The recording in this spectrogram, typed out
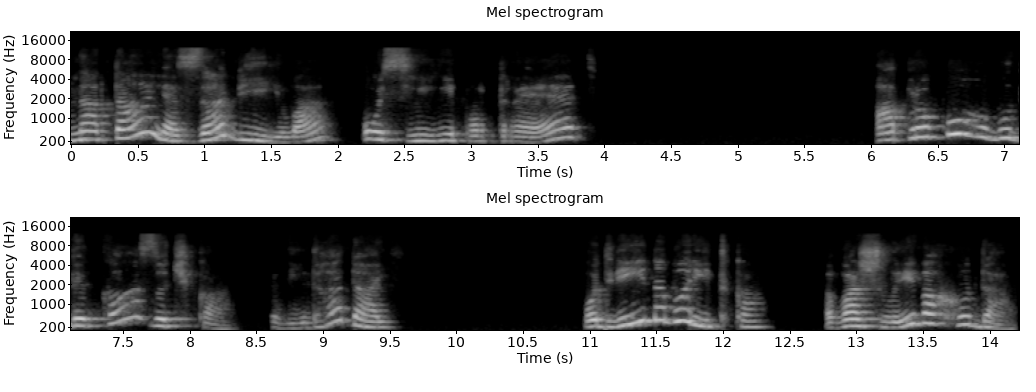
Наталя Забіла, ось її портрет. А про кого буде казочка? Відгадай. Подвійна борідка, важлива хода.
